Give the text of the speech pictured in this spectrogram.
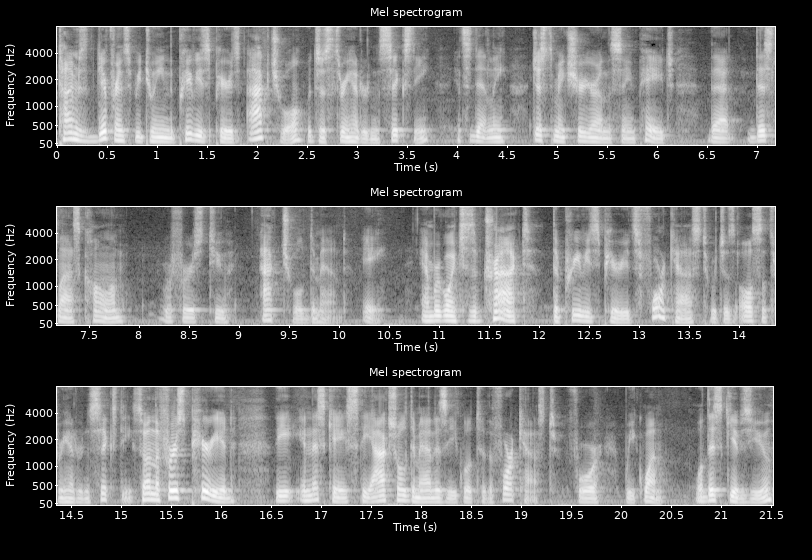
times the difference between the previous period's actual, which is 360. Incidentally, just to make sure you're on the same page, that this last column refers to actual demand, A. And we're going to subtract the previous period's forecast, which is also 360. So in the first period, the in this case, the actual demand is equal to the forecast for week one. Well, this gives you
